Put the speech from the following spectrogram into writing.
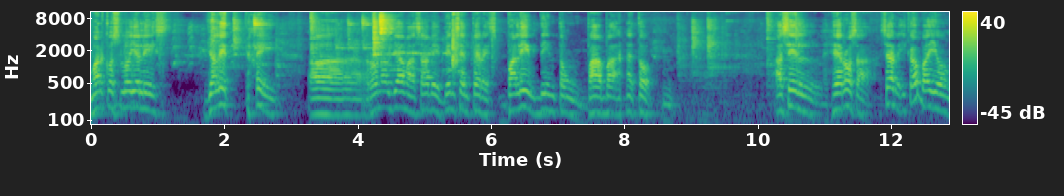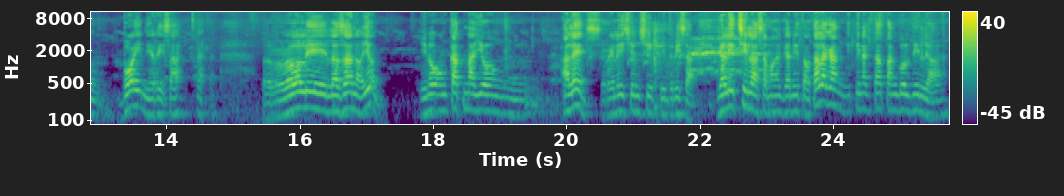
Marcos loyalists galit kay ah, Ronald Llama sabi Vincent Perez baliw din tong baba na to. Asil Herosa Sir, ikaw ba yung boy ni Risa? Rolly Lazano, yun. Inuungkat na yung alleged relationship with Risa. Galit sila sa mga ganito. Talagang ipinagtatanggol nila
